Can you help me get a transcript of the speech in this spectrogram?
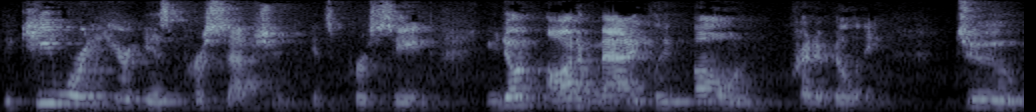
The key word here is perception. It's perceived. You don't automatically own credibility. To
